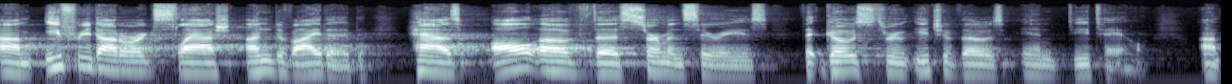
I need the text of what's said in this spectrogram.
um, efree.org slash undivided has all of the sermon series that goes through each of those in detail. Um,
